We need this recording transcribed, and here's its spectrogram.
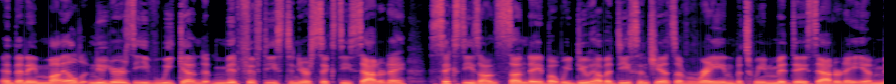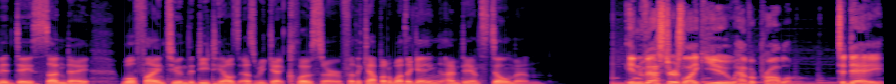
And then a mild New Year's Eve weekend weekend, mid 50s to near 60s Saturday, 60s on Sunday, but we do have a decent chance of rain between midday Saturday and midday Sunday. We'll fine tune the details as we get closer. For the Capital Weather Gang, I'm Dan Stillman. Investors like you have a problem. Today,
